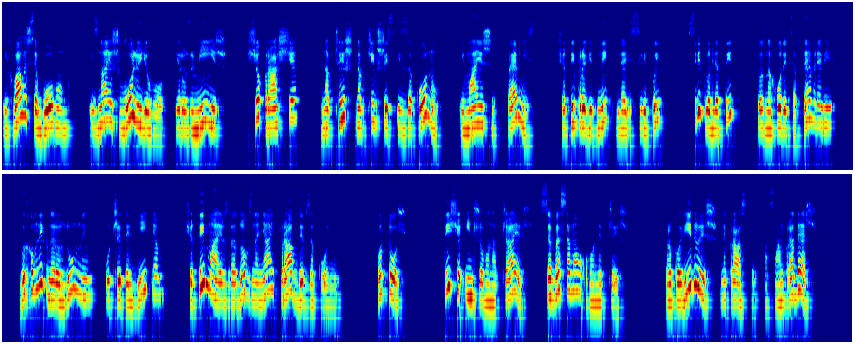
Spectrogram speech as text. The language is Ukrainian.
і хвалишся Богом, і знаєш волю Його, і розумієш, що краще, навчиш, навчившись із закону, і маєш певність, що ти провідник для сліпих, світло для тих, хто знаходиться в темряві, виховник нерозумним, учитель дітям, що ти маєш зразок знання й правди в законі. Отож, ти, що іншого навчаєш, себе самого не вчиш. Проповідуєш не красти, а сам крадеш.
